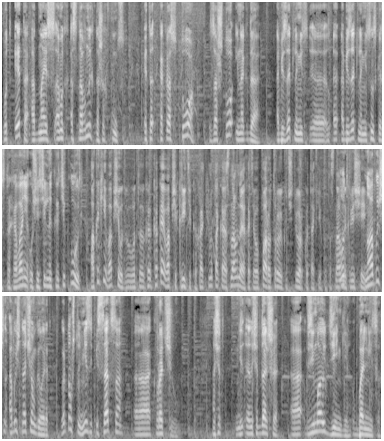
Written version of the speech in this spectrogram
Вот это одна из самых основных наших функций. Это как раз то, за что иногда обязательно, э, э, обязательно медицинское страхование очень сильно критикуют. А какие вообще, вот, вот э, какая вообще критика? Хоть- Ну, такая основная, хотя бы пару, тройку, четверку таких вот основных Вот, вещей. Но обычно, обычно о чем говорят? Говорят о том, что не записаться э, к врачу. Значит, не- э, значит дальше э, взимают деньги в больницах,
